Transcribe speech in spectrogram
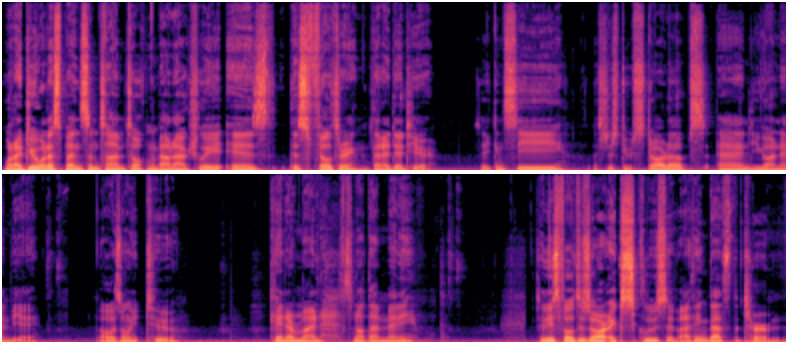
What I do want to spend some time talking about actually is this filtering that I did here. So you can see, let's just do startups and you got an MBA. Oh, it's only two. Okay, never mind. It's not that many. So these filters are exclusive. I think that's the term.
